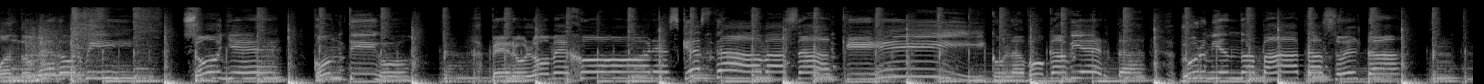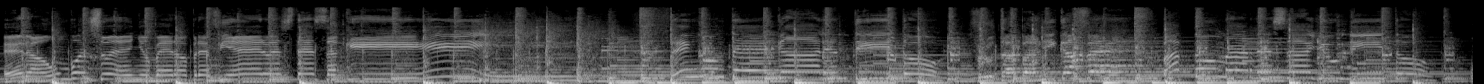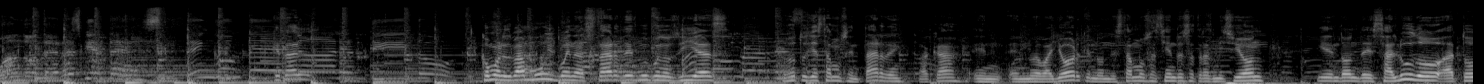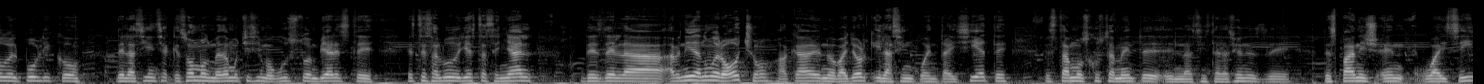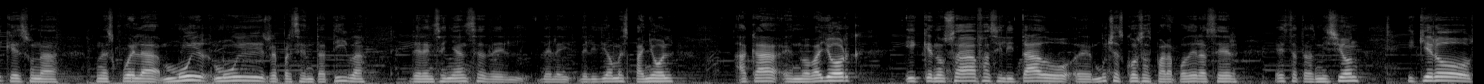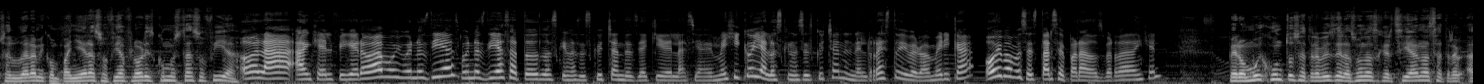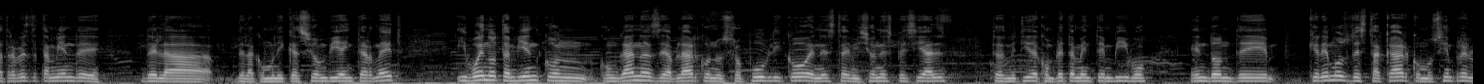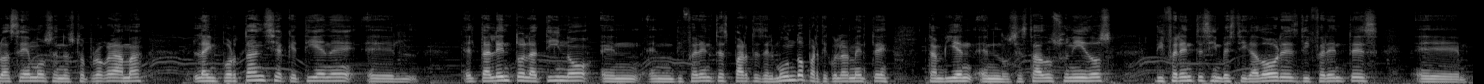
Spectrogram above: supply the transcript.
Cuando me dormí, soñé contigo, pero lo mejor es que estabas aquí, con la boca abierta, durmiendo a pata suelta. Era un buen sueño, pero prefiero estés aquí. ¿Cómo les va? Muy buenas tardes, muy buenos días. Nosotros ya estamos en tarde, acá en, en Nueva York, en donde estamos haciendo esta transmisión y en donde saludo a todo el público de la ciencia que somos. Me da muchísimo gusto enviar este, este saludo y esta señal desde la avenida número 8, acá en Nueva York, y la 57. Estamos justamente en las instalaciones de, de Spanish NYC, que es una, una escuela muy, muy representativa de la enseñanza del, del- del idioma español acá en Nueva York y que nos ha facilitado eh, muchas cosas para poder hacer esta transmisión. Y quiero saludar a mi compañera Sofía Flores. ¿Cómo está Sofía? Hola, Ángel Figueroa, muy buenos días. Buenos días a todos los que nos escuchan desde aquí de la Ciudad de México y a los que nos escuchan en el resto de Iberoamérica. Hoy vamos a estar separados, ¿verdad, Ángel? Pero muy juntos a través de las ondas gercianas, a, tra- a través de, también de, de la, de la comunicación vía internet. Y bueno, también con, con ganas de hablar con nuestro público en esta emisión especial transmitida completamente en vivo, en donde queremos destacar, como siempre lo hacemos en nuestro programa, la importancia que tiene el, el talento latino en, en diferentes partes del mundo, particularmente también en los Estados Unidos, diferentes investigadores, diferentes eh,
